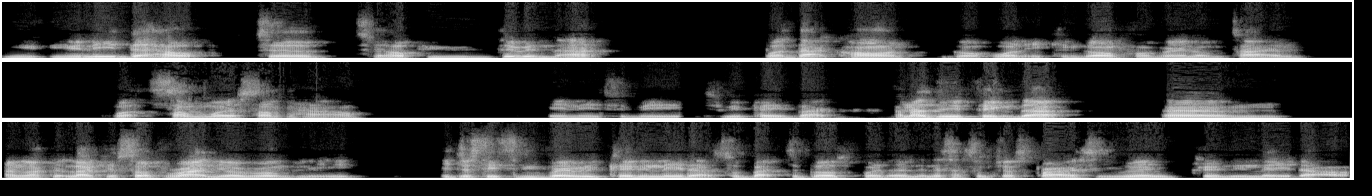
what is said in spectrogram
you, you need the help to to help you doing that, but that can't go. Well, it can go on for a very long time, but somewhere somehow it needs to be to be paid back. And I do think that, um, and like like yourself, rightly or wrongly, it just needs to be very clearly laid out. So back to Bell's point earlier, let's have some transparency, really clearly laid out.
